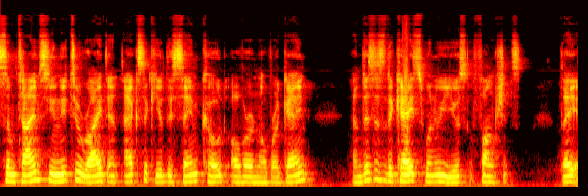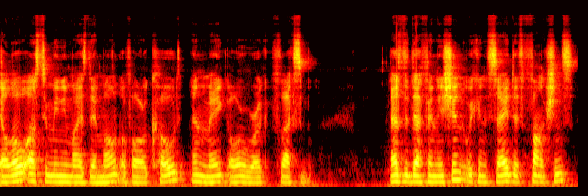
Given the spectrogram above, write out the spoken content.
Sometimes you need to write and execute the same code over and over again, and this is the case when we use functions. They allow us to minimize the amount of our code and make our work flexible. As the definition, we can say that functions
